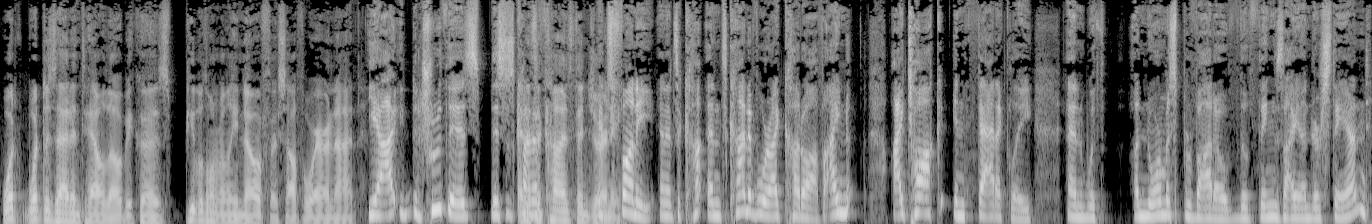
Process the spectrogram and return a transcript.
What what does that entail though? Because people don't really know if they're self aware or not. Yeah, I, the truth is, this is kind it's of a constant journey. It's funny, and it's a co- and it's kind of where I cut off. I kn- I talk emphatically and with enormous bravado of the things I understand,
